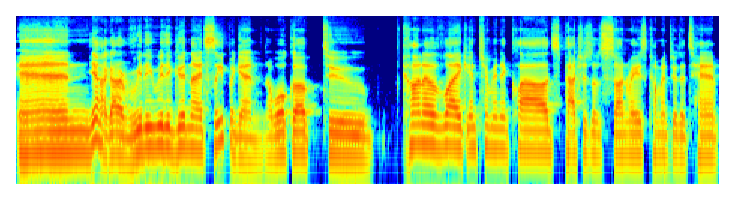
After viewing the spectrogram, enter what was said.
And yeah, I got a really, really good night's sleep again. I woke up to kind of like intermittent clouds, patches of sun rays coming through the tent,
